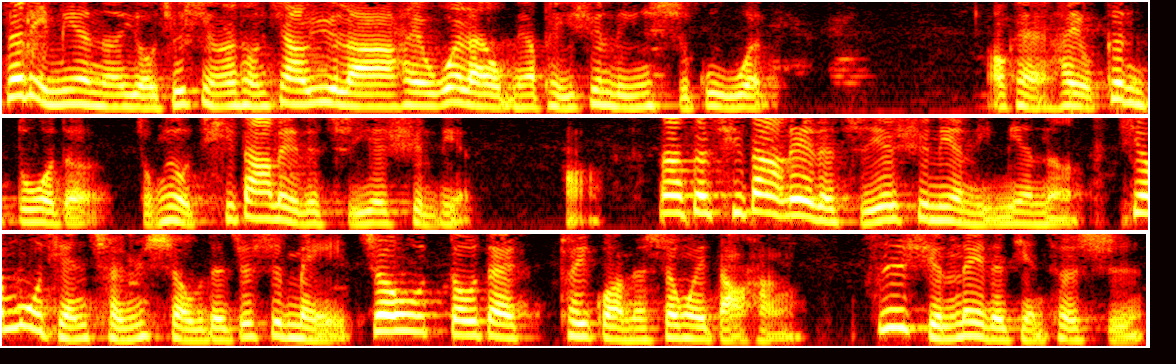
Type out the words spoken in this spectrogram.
这里面呢有觉醒儿童教育啦，还有未来我们要培训临时顾问，OK，还有更多的总共有七大类的职业训练。那这七大类的职业训练里面呢，现在目前成熟的就是每周都在推广的声位导航咨询类的检测师，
